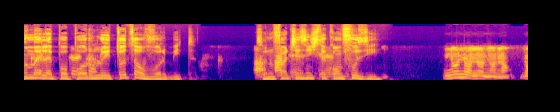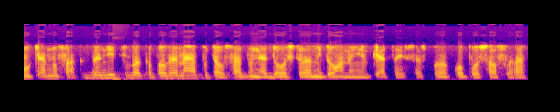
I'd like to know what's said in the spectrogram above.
numele poporului toți au vorbit. Să nu faceți niște confuzii. Nu, nu, nu, nu, nu, nu, chiar nu fac. Gândiți-vă că pe vremea aia puteau să adune 200.000 de oameni în piață și să spună copos s-a furat.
